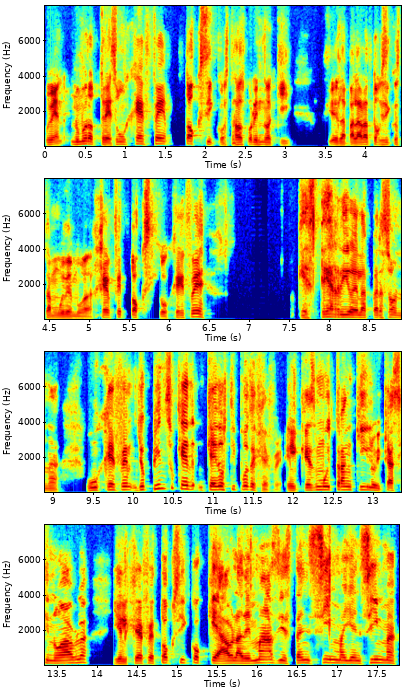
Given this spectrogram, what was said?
Muy bien, número tres, un jefe tóxico, estamos poniendo aquí. La palabra tóxico está muy de moda. Jefe tóxico, jefe que esté arriba de la persona, un jefe, yo pienso que, hay dos tipos de jefe, el que es muy tranquilo y casi no habla, y el jefe tóxico que habla de más y está encima y encima,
